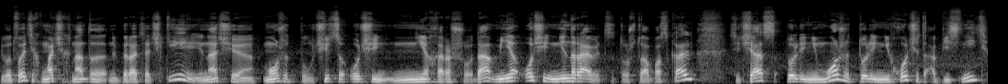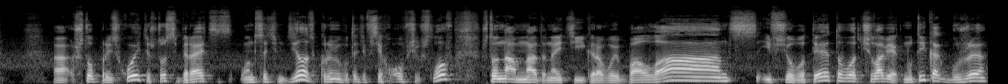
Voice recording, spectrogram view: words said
И вот в этих матчах надо набирать очки, иначе может получиться очень нехорошо. Да? Мне очень не нравится то, что Абаскаль сейчас то ли не может, то ли не хочет объяснить что происходит и что собирается он с этим делать, кроме вот этих всех общих слов, что нам надо найти игровой баланс и все вот это вот. Человек, ну ты как бы уже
